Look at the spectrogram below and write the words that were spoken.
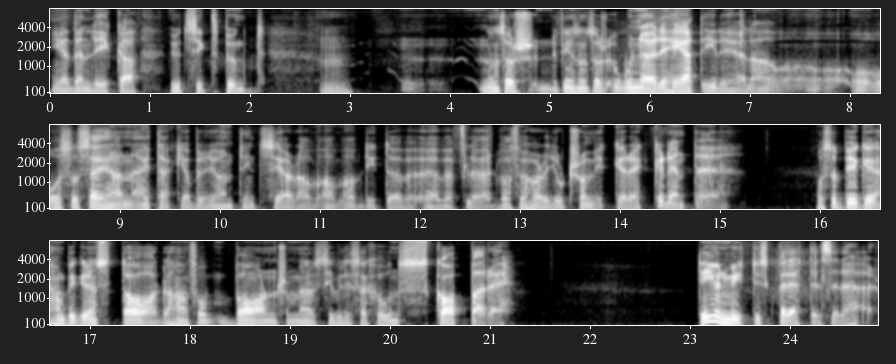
edenlika utsiktspunkt. Mm. Någon sorts, det finns någon sorts onödighet i det hela. Och, och, och så säger han nej tack, jag, jag är inte intresserad av, av, av ditt över, överflöd. Varför har du gjort så mycket? Räcker det inte? Och så bygger han bygger en stad och han får barn som är civilisationsskapare. Det är ju en mytisk berättelse det här.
